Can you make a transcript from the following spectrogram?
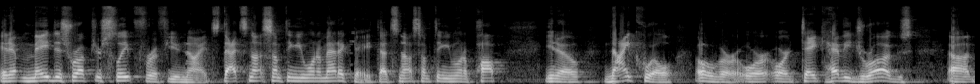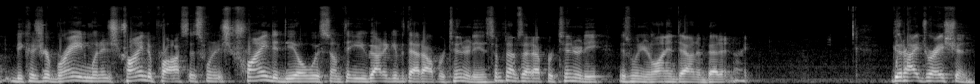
and it may disrupt your sleep for a few nights. That's not something you want to medicate. That's not something you want to pop, you know, NyQuil over or, or take heavy drugs. Uh, because your brain, when it's trying to process, when it's trying to deal with something, you've got to give it that opportunity. And sometimes that opportunity is when you're lying down in bed at night. Good hydration.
